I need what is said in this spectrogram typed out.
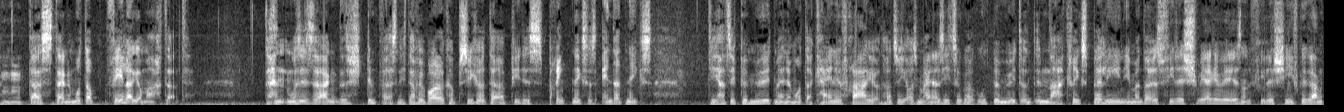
mhm. dass deine Mutter Fehler gemacht hat, dann muss ich sagen, das stimmt was nicht. Dafür braucht er keine Psychotherapie. Das bringt nichts, das ändert nichts. Die hat sich bemüht, meine Mutter, keine Frage, und hat sich aus meiner Sicht sogar gut bemüht. Und im Nachkriegs-Berlin, ich meine, da ist vieles schwer gewesen und vieles schiefgegangen.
